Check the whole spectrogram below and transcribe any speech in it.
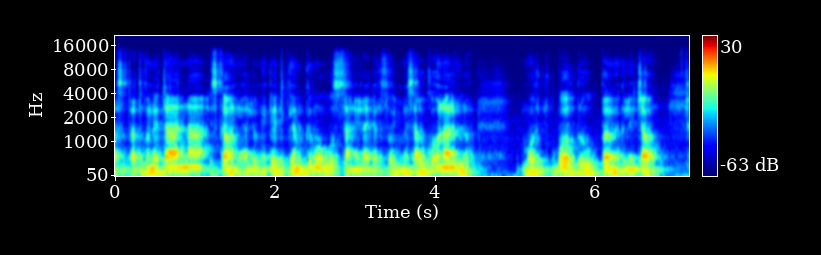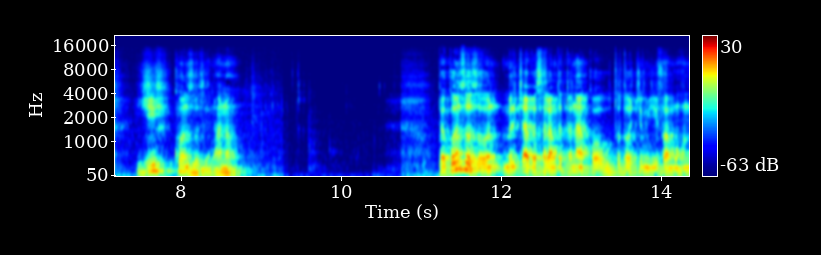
አሰጣት ሁኔታ እና እስካሁን ያለውን ሂደት ገምግሞ ውሳኔ ላይ ደርሰ የሚያሳውቅ ሆናል ብል ቦርዱ በመግለጫው ይህ ኮንዞ ዜና ነው በኮንዞ ዞን ምርጫ በሰላም ተጠናቀ ውጠቶችም ይፋ መሆን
